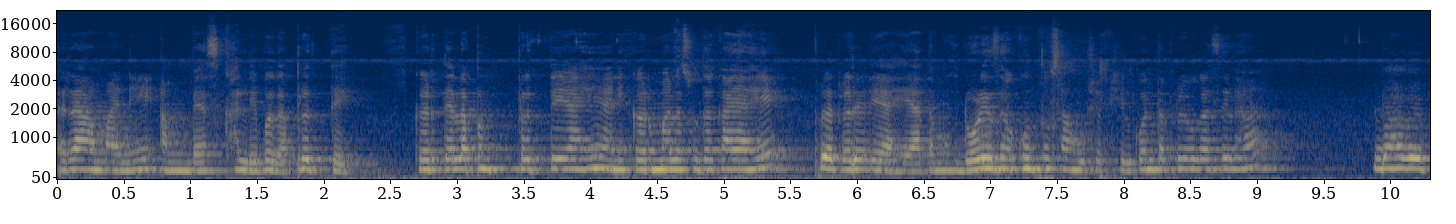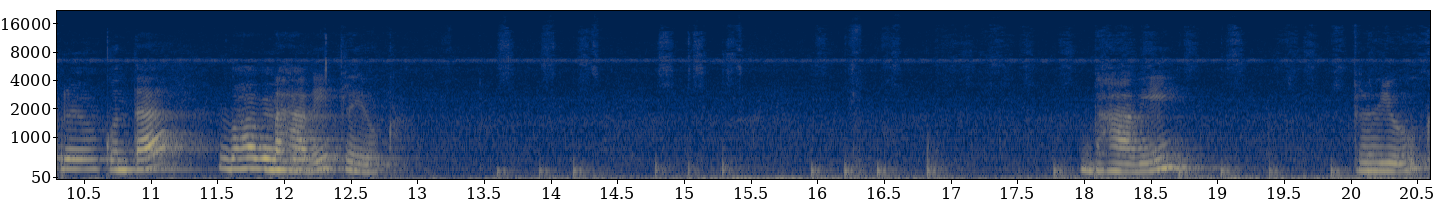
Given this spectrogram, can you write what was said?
रामाने आंब्यास खाल्ले. बघा प्रत्यय. कर्त्याला पण प्रत्यय आहे आणि कर्माला सुद्धा काय आहे? प्रत्यय. प्रत्यय आहे. आता मग डोळे झाकून तू सांगू शकशील. कोणता प्रयोग असेल हा? भावे प्रयोग. कोणता? भावे भावे प्रयोग. भावे प्रयोग.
